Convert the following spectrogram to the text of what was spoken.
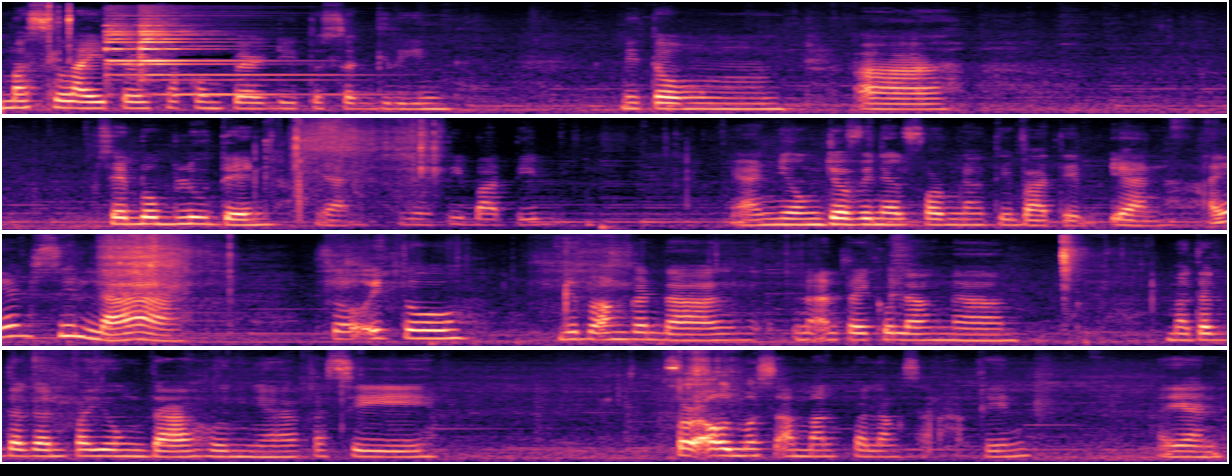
mas lighter siya compared dito sa green nitong ah Cebu Blue din. Yan. Yung tibatib. Yan. Yung juvenile form ng tibatib. Yan. Ayan sila. So, ito, di ba ang ganda? Naantay ko lang na madagdagan pa yung dahon niya kasi for almost a month pa lang sa akin. Ayan.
